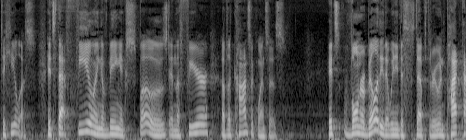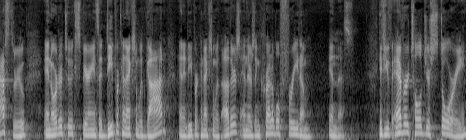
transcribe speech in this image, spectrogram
to heal us. It's that feeling of being exposed and the fear of the consequences. It's vulnerability that we need to step through and pa- pass through in order to experience a deeper connection with God and a deeper connection with others. And there's incredible freedom in this. If you've ever told your story,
